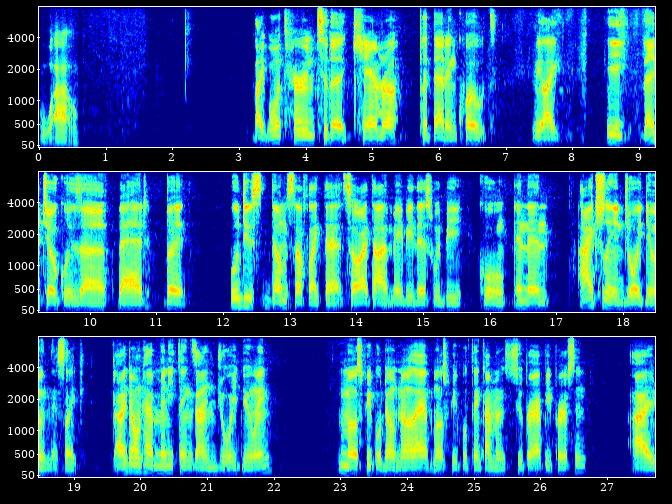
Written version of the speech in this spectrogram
Wow. like we'll turn to the camera, put that in quotes, be like, hey, that joke was uh bad, but we'll do dumb stuff like that. So I thought maybe this would be cool. And then I actually enjoy doing this. Like I don't have many things I enjoy doing. Most people don't know that. Most people think I'm a super happy person. I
